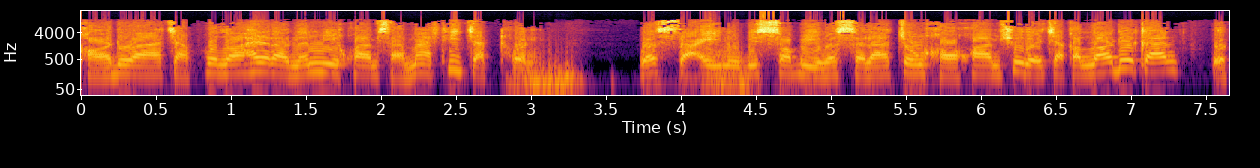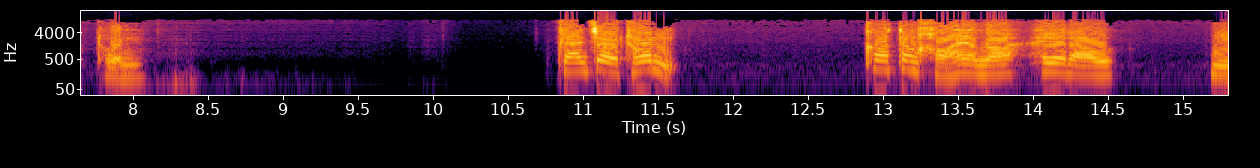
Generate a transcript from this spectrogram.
ขอดุอาจากพวกเราให้เรานั้นมีความสามารถที่จะทนวัสไซนูบิสซอบีวัสลาจงขอความช่วยเหลือจากอัลลอฮ์ด้วยการอดทน การจะอดทน ก็ต้องขอให้อัลลอฮ์ให้เรามี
